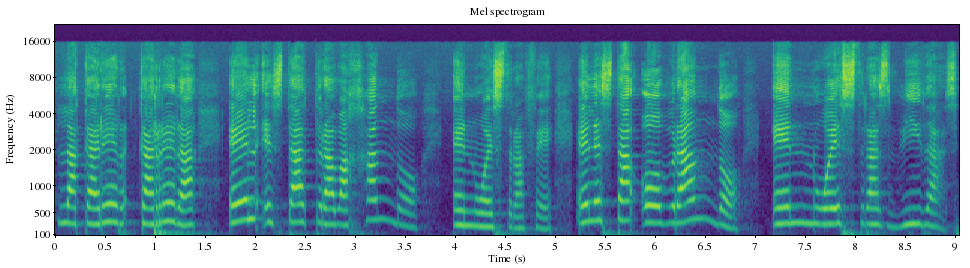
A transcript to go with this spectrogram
la carrera, Él está trabajando en nuestra fe. Él está obrando en nuestras vidas.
